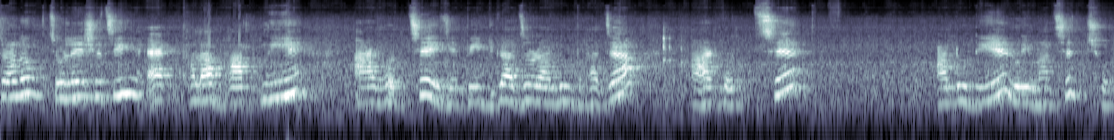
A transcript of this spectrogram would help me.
চলো, চলে এসেছি এক থালা ভাত নিয়ে। আর হচ্ছে এই যে বিট গাজর, আলু ভাজা, আর হচ্ছে আলু দিয়ে রুই মাছের ঝোল।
